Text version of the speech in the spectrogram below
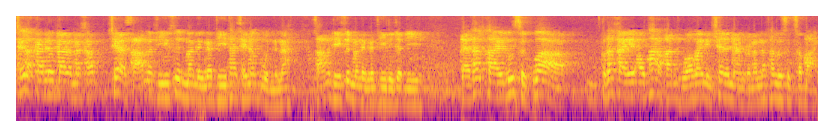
ใช้หลักการเดียวกันนะครับ แช่สามนาทีขึ้นมาหนึ่งนาที ถ้าใช้น้ำอุ่นนะนะสามนาทีขึ้นมาหนึ่งนาทีเนี่ยจะดี แต่ถ้าใครรู้สึกว่าถ้าใครเอาผ้าพันหัวไว้เนี่ยแช่นานกว่านั้นนะถ้ารู้สึกสบาย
